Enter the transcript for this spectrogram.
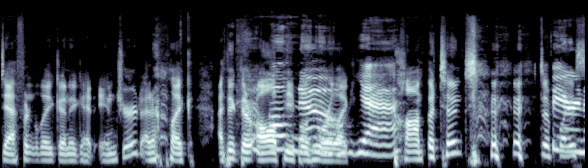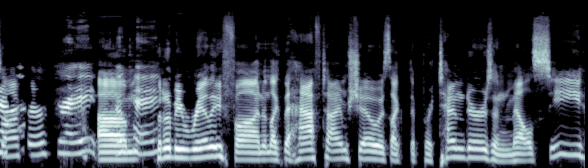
definitely going to get injured. I don't like. I think they're all oh, people no. who are like yeah. competent to Fair play enough. soccer. Right. Um, okay. But it'll be really fun. And like the halftime show is like the Pretenders and Mel C.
